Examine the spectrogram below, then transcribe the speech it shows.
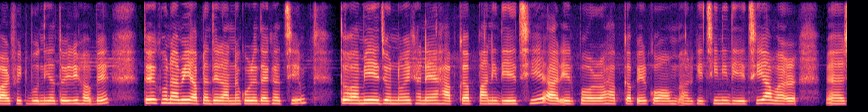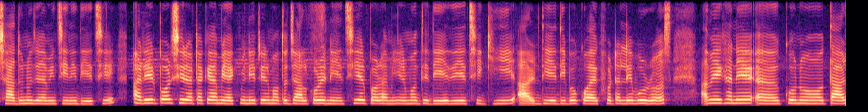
পারফেক্ট বুনিয়া তৈরি হবে। তো এখন আমি আপনাদের রান্না করে দেখাচ্ছি। তো আমি এই জন্য এখানে হাফ কাপ পানি দিয়েছি আর এরপর হাফ কাপের কম আর কি চিনি দিয়েছি। আমার স্বাদ অনুযায়ী আমি চিনি দিয়েছি। আর এরপর শিরাটাকে আমি এক মিনিটের মতো জাল করে নিয়েছি। এরপর আমি এর মধ্যে দিয়ে দিয়েছি ঘি আর দিয়ে দিব কয়েক ফোঁটা লেবুর রস। আমি এখানে কোনো তার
